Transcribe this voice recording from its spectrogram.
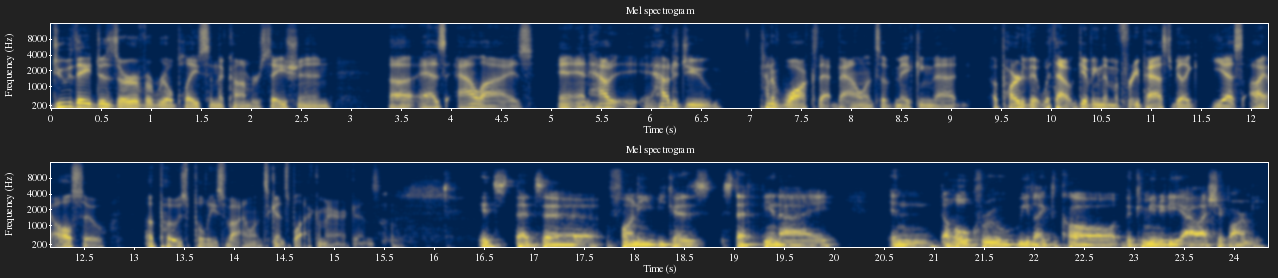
do they deserve a real place in the conversation uh, as allies? And, and how how did you kind of walk that balance of making that a part of it without giving them a free pass to be like, yes, I also oppose police violence against Black Americans. It's that's uh, funny because Steffi and I and the whole crew we like to call the community allyship army.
